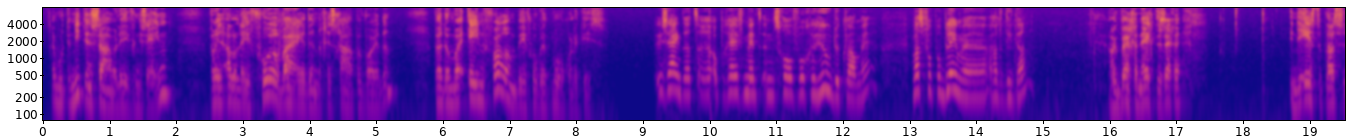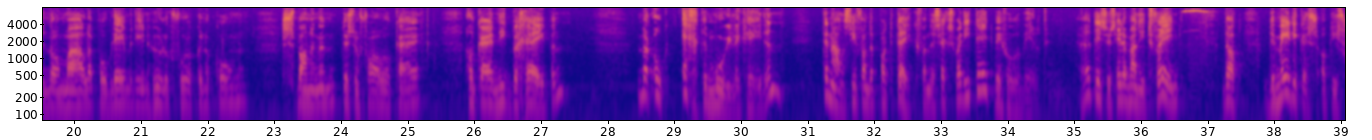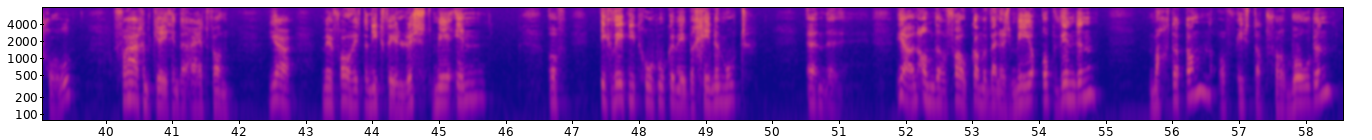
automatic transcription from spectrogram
Er moet er niet een samenleving zijn waarin allerlei voorwaarden geschapen worden... waardoor maar één vorm bijvoorbeeld mogelijk is. U zei dat er op een gegeven moment een school voor gehuwden kwam, hè? Wat voor problemen hadden die dan? Nou, ik ben geneigd te zeggen... in de eerste plaats de normale problemen die in huwelijk voor kunnen komen. Spanningen tussen vrouwen en elkaar. Elkaar niet begrijpen. Maar ook echte moeilijkheden ten aanzien van de praktijk van de seksualiteit bijvoorbeeld. Het is dus helemaal niet vreemd dat de medicus op die school... vragen kreeg in de aard van... ja, mijn vrouw heeft er niet veel lust meer in. Of ik weet niet goed hoe ik ermee beginnen moet. En uh, ja, een andere vrouw kan me wel eens meer opwinden. Mag dat dan? Of is dat verboden?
